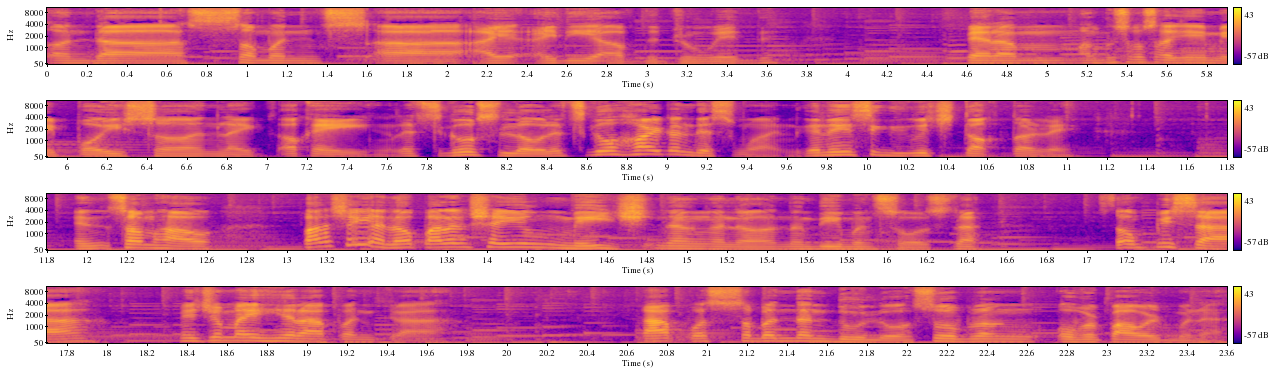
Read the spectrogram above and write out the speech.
on the someone's uh, idea of the druid. Pero um, ang gusto ko sa kanya may poison like okay, let's go slow, let's go hard on this one. Ganun yung si Witch Doctor eh. And somehow, para siya ano, parang siya yung mage ng ano, ng Demon Souls na sa umpisa, medyo mahihirapan ka. Tapos sa bandang dulo, sobrang overpowered mo na.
